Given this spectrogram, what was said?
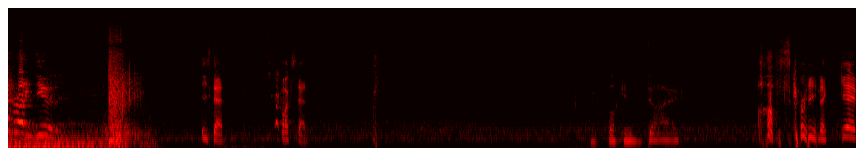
am running, dude. He's dead. Buck's dead. You fucking died. Off screen again.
